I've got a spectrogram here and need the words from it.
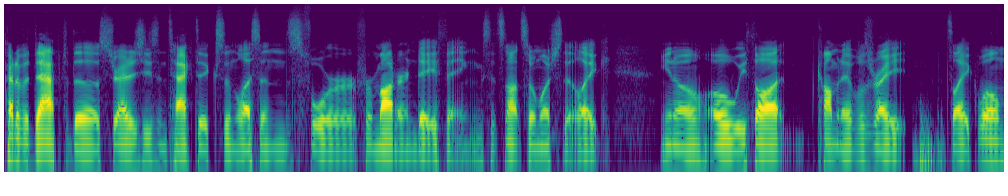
kind of adapt the strategies and tactics and lessons for for modern day things. It's not so much that like, you know, oh, we thought Kamenev was right. It's like, well,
